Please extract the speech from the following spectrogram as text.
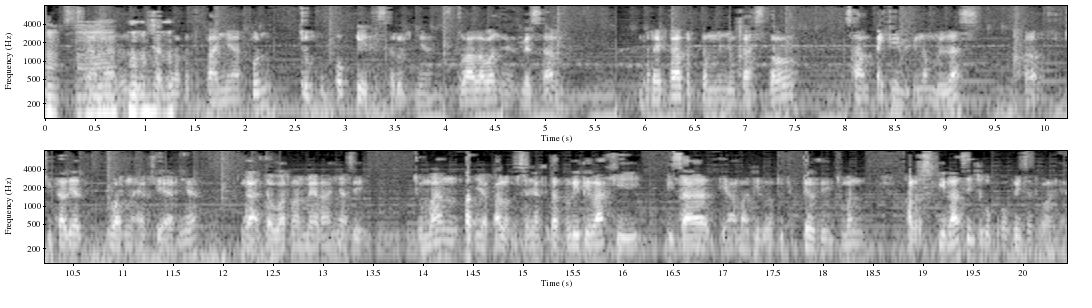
Hmm. sedangkan Hmm. untuk jadwal ke depannya pun cukup oke seharusnya. Setelah lawan West Ham, mereka bertemu Newcastle sampai game week 16 kalau kita lihat warna FDR-nya nggak ada warna merahnya sih cuman ya kalau misalnya kita teliti lagi bisa diamati lebih detail sih cuman kalau sekilas sih cukup oke jadwalnya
